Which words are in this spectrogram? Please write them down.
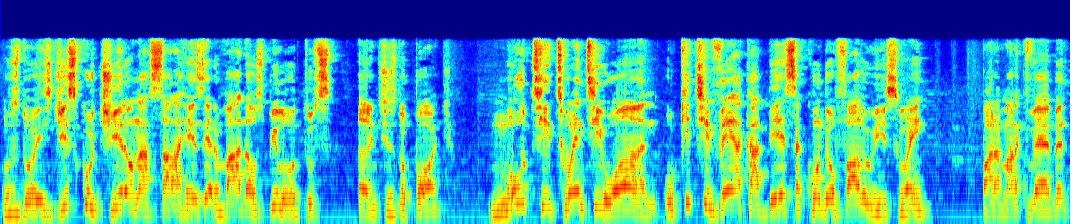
Os dois discutiram na sala reservada aos pilotos antes do pódio. Multi 21, o que te vem à cabeça quando eu falo isso, hein? Para Mark Webber,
